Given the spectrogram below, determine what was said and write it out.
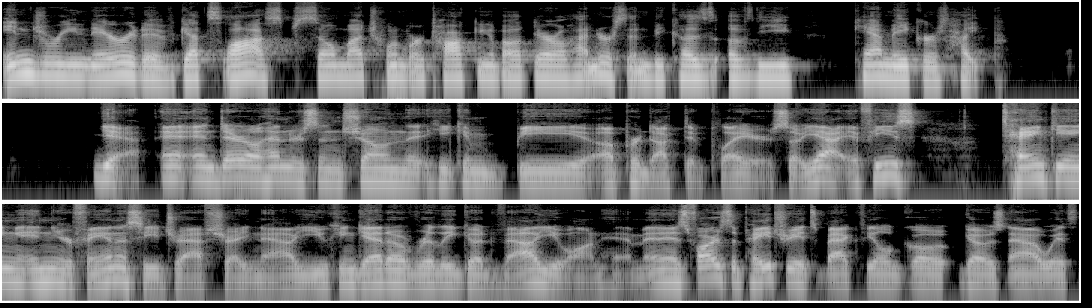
injury narrative gets lost so much when we're talking about Darrell Henderson because of the Cam Akers hype. Yeah, and, and Darrell Henderson shown that he can be a productive player. So yeah, if he's tanking in your fantasy drafts right now, you can get a really good value on him. And as far as the Patriots backfield go, goes now with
